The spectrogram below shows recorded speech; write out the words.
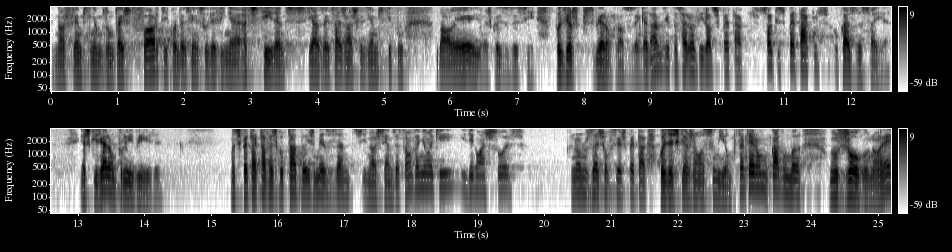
Nós, por exemplo, tínhamos um texto forte e quando a censura vinha assistir antes de assistir aos ensaios, nós fazíamos tipo balé e umas coisas assim. Depois eles perceberam que nós os enganámos e passaram a vir aos espetáculos. Só que os espetáculos, o caso da ceia, eles quiseram proibir, mas o espetáculo estava esgotado dois meses antes. E nós dissemos, então venham aqui e digam às pessoas que não nos deixam fazer espetáculo. Coisas que eles não assumiam. Portanto, era um bocado uma, um jogo, não é?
